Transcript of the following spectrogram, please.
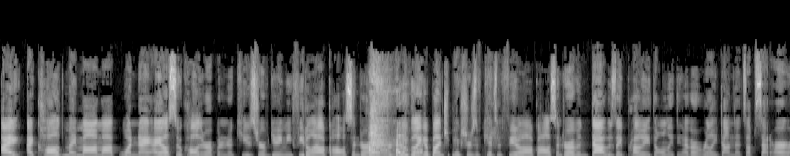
I I called my mom up one night. I also called her up and accused her of giving me fetal alcohol syndrome after googling a bunch of pictures of kids with fetal alcohol syndrome, and that was like probably the only thing I've ever really done that's upset her.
